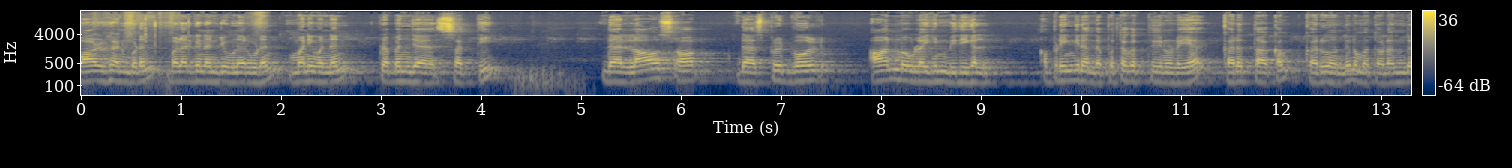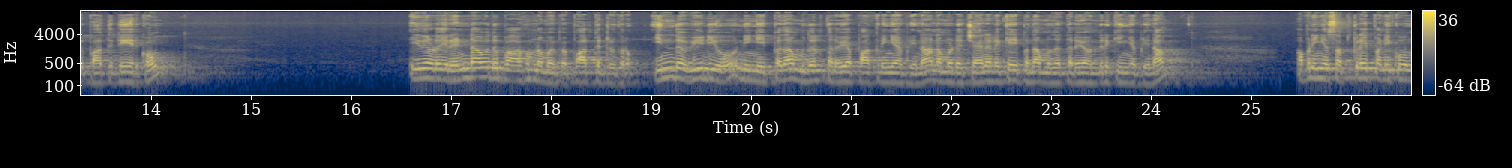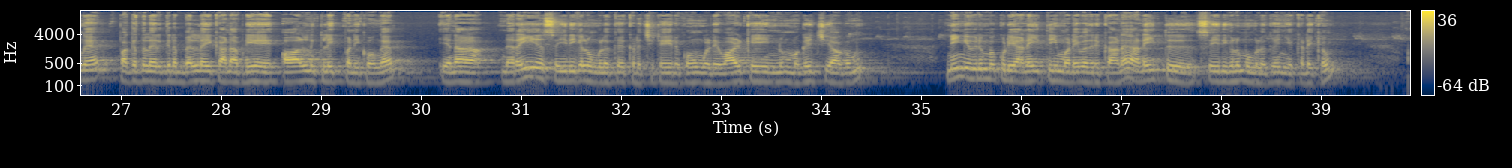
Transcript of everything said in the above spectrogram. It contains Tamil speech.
வாழ்க அன்புடன் வளர்க நன்றி உணர்வுடன் மணிவண்ணன் பிரபஞ்ச சக்தி. The laws of the spirit world ஆன்ம உலகின் விதிகள் அப்படிங்கிற அந்த புத்தகத்தினுடைய கருத்தாக்கம் கரு வந்து நம்ம தொடர்ந்து பார்த்துட்டே இருக்கோம். இதனுடைய ரெண்டாவது பாகம் நம்ம இப்போ பார்த்துட்ருக்குறோம் இந்த வீடியோ நீங்கள் இப்போ தான் முதல் தடவையாக பார்க்குறீங்க அப்படின்னா நம்மளுடைய சேனலுக்கே இப்போ தான் முதல் தடவை வந்திருக்கீங்க அப்படின்னா அப்போ நீங்கள் சப்ஸ்கிரைப் பண்ணிக்கோங்க. பக்கத்தில் இருக்கிற பெல் ஐக்கானை அப்படியே ஆல்னு கிளிக் பண்ணிக்கோங்க. ஏன்னா நிறைய செய்திகள் உங்களுக்கு கிடைச்சிட்டே இருக்கும். உங்களுடைய வாழ்க்கையை இன்னும் மகிழ்ச்சியாகவும் நீங்கள் விரும்பக்கூடிய அனைத்தையும் அடைவதற்கான அனைத்து செய்திகளும் உங்களுக்கு இங்கே கிடைக்கும்.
